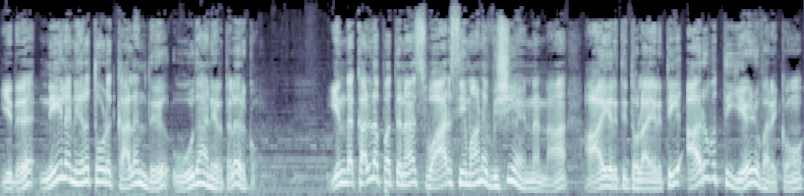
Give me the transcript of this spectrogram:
இது நீல நிறத்தோடு கலந்து ஊதா நிறத்துல இருக்கும். இந்த கல்லை பத்தின சுவாரஸ்யமான விஷயம் என்னன்னா ஆயிரத்தி தொள்ளாயிரத்தி அறுபத்தி ஏழு வரைக்கும்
